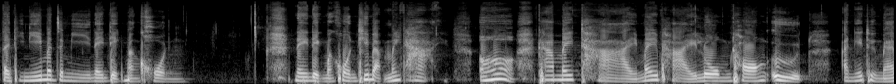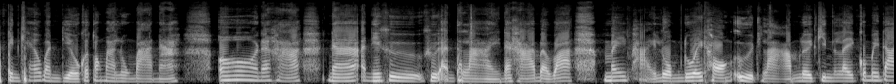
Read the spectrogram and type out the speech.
แต่ทีนี้มันจะมีในเด็กบางคน ในเด็กบางคนที่แบบไม่ถ่ายอ๋อถ้าไม่ถ่ายไม่ผายลมท้องอืด อันนี้ถึงแม้เป็นแค่วันเดียวก็ต้องมาโรงพยาบาลนะอ๋อนะคะ นะ อันนี้คือคืออันตรายนะคะ แบบว่าไม่ผายลมด้วยท้องอืดหลาม เลยกินอะไรก็ไม่ได้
